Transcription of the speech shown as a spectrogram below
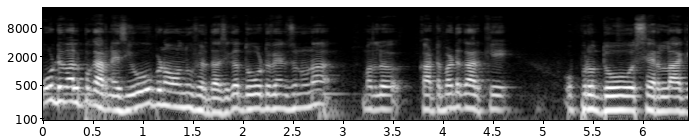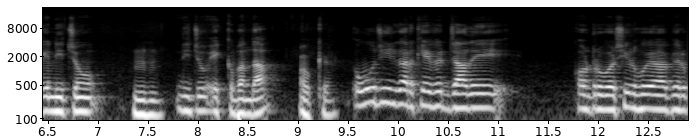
ਉਹ ਡਿਵੈਲਪ ਕਰਨੇ ਸੀ ਉਹ ਬਣਾਉਣ ਨੂੰ ਫਿਰਦਾ ਸੀਗਾ। ਦੋ ਟਵਿਨਸ ਨੂੰ ਨਾ ਮਤਲਬ ਕੱਟ ਵੱਢ ਕਰਕੇ ਉੱਪਰੋਂ ਦੋ ਸਿਰ ਲਾ ਕੇ ਨੀਚੋਂ ਹੂੰ ਹੂੰ। ਨੀਚੋਂ ਇੱਕ ਬੰਦਾ। ਓਕੇ ਉਹ ਚੀਜ਼ ਕਰਕੇ ਫਿਰ ਜ਼ਿਆਦਾ ਕੰਟਰੋਵਰਸ਼ੀਅਲ ਹੋਇਆ ਫਿਰ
